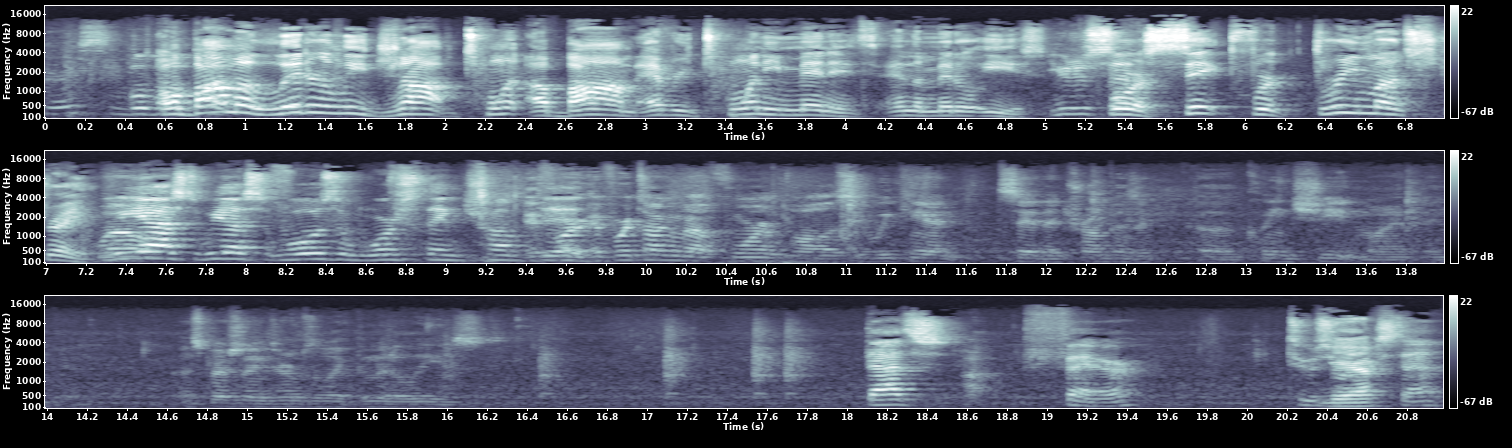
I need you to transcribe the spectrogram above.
person. But- but- Obama literally dropped tw- a bomb every 20 minutes in the Middle East You just for said six for three months straight. Well- we asked. We asked. What was the worst thing Trump If did? we're, if we're talking about foreign policy, we can't say that Trump has a, a clean sheet, in my opinion, especially in terms of like the Middle East. That's uh, fair, to a certain Yeah. extent.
